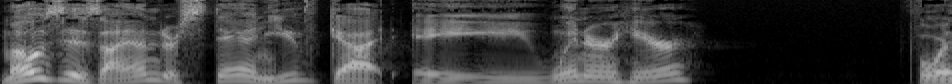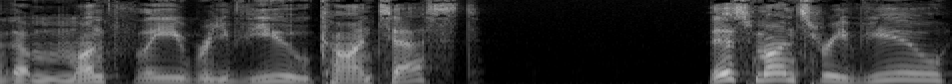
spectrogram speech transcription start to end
Moses, I understand you've got a winner here for the monthly review contest. This month's review,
